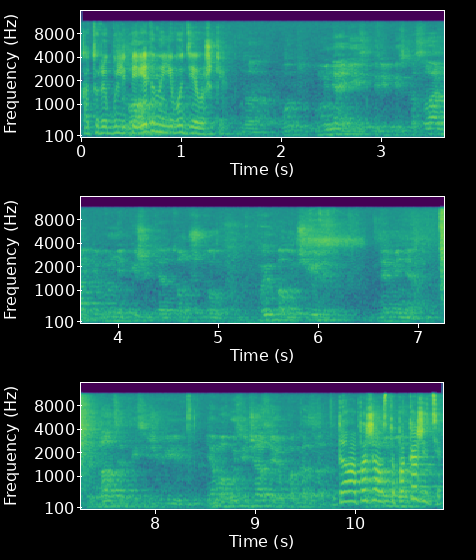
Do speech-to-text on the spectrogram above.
которые были переданы его девушке. Да. Вот у меня есть переписка с вами, где вы мне пишете о том, что вы получили для меня 15 тысяч гривен. Я могу сейчас ее показать. Да, пожалуйста, Вот. покажите.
